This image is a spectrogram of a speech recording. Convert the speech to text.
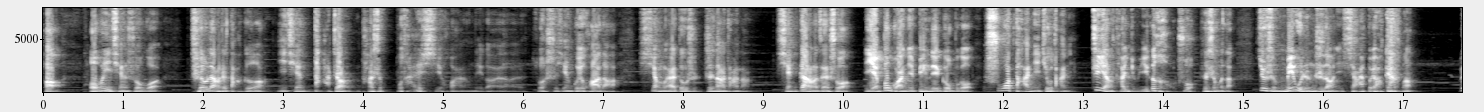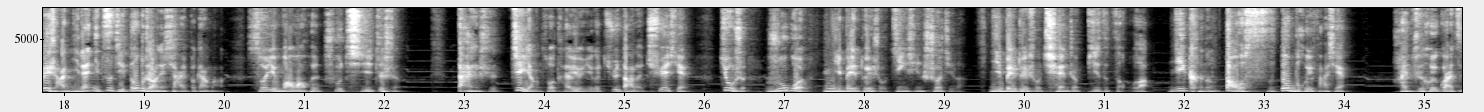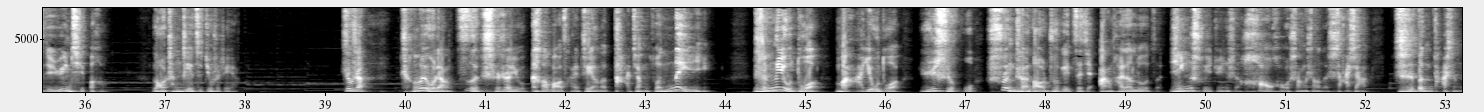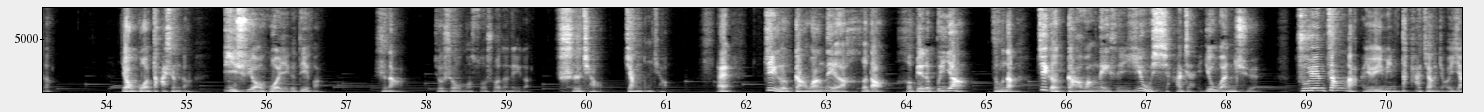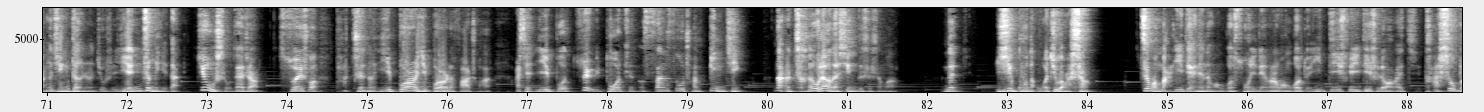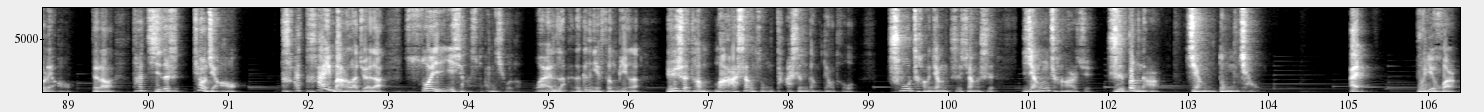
好，我们以前说过，车友谅这大哥以前打仗他是不太喜欢那个做事先规划的，向来都是指哪打哪，先干了再说，也不管你兵力够不够，说打你就打你。这样他有一个好处是什么呢？就是没有人知道你下一步要干嘛，为啥？你连你自己都不知道你下一步干嘛，所以往往会出奇制胜。但是这样做它又有一个巨大的缺陷，就是如果你被对手精心设计了，你被对手牵着鼻子走了，你可能到死都不会发现，还只会怪自己运气不好。老陈这次就是这样，是不是？陈友谅自持着有康宝才这样的大将做内应。人又多，马又多，于是乎顺着老朱给自己安排的路子，引水军是浩浩汤汤的杀下，直奔大胜港。要过大胜港，必须要过一个地方，是哪？就是我们所说的那个石桥——江东桥。哎，这个港湾内的河道和别的不一样，怎么呢？这个港湾内是又狭窄又弯曲。朱元璋啊，有一名大将叫杨景等人，就是严阵以待，就守在这儿。所以说他只能一波一波的发船，而且一波最多只能三艘船并进。那陈友谅的性子是什么？那一股脑我就要上，这么慢，一点点的往过送，一点点往过怼，一滴水一滴水的往外挤，他受不了，知道吧？他急的是跳脚，他太慢了，觉得，所以一想算球了，我也懒得跟你分兵了。于是他马上从大胜港掉头，出长江，直向是扬长而去，直奔哪儿？江东桥，哎，不一会儿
